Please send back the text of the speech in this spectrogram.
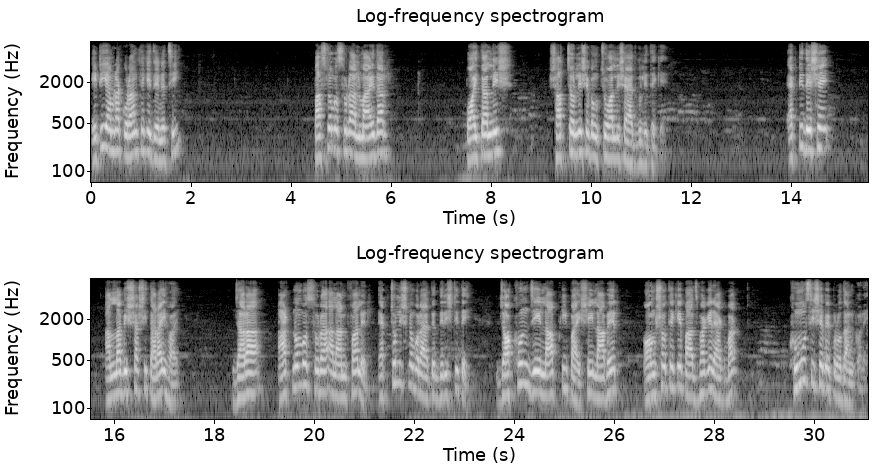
এটি আমরা কোরআন থেকে জেনেছি। পাঁচ নম্বর সুরা আল মাইদার পঁয়তাল্লিশ, সাতচল্লিশ এবং চুয়াল্লিশ আয়াতগুলি থেকে। একটি দেশে আল্লাহ বিশ্বাসী তারাই হয়, যারা আট নম্বর সুরা আল আনফালের একচল্লিশ নম্বর আয়াতের দৃষ্টিতে যখন যে লাভটি পায়, সেই লাভের অংশ থেকে পাঁচ ভাগের এক ভাগ খুমুস হিসেবে প্রদান করে।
